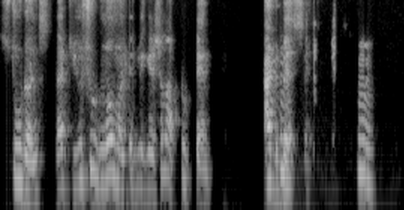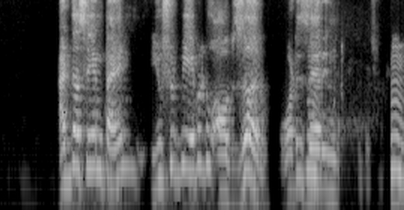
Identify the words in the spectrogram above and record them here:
students that you should know multiplication up to 10 at Hmm. best. Hmm. At the same time, you should be able to observe what is Hmm. there in multiplication. Hmm.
